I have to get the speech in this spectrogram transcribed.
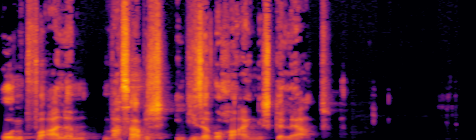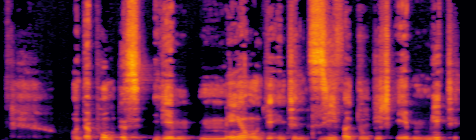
Und vor allem, was habe ich in dieser Woche eigentlich gelernt? Und der Punkt ist, je mehr und je intensiver du dich eben mit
